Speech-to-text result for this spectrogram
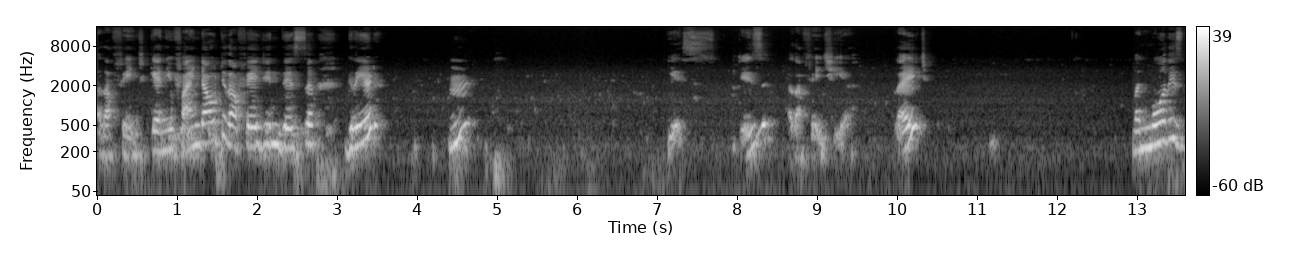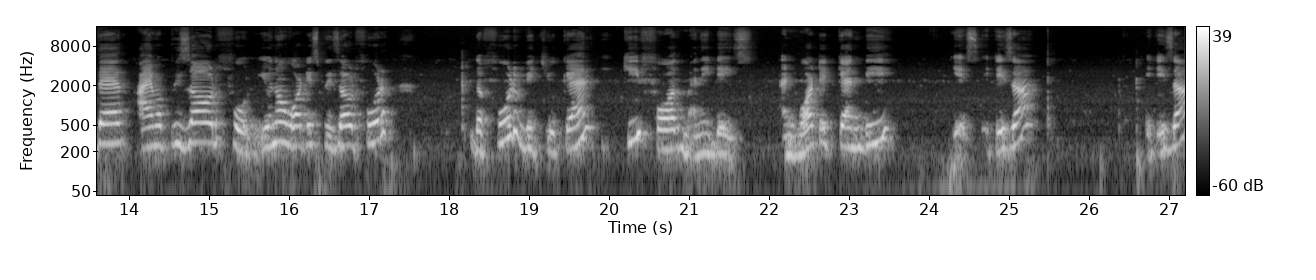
roughage. Can you find out roughage in this uh, grid? Hmm? Yes. It is roughage here. Right? One more is there. I am a preserved food. You know what is preserved food? The food which you can keep for many days. And what it can be? Yes, it is a It is a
